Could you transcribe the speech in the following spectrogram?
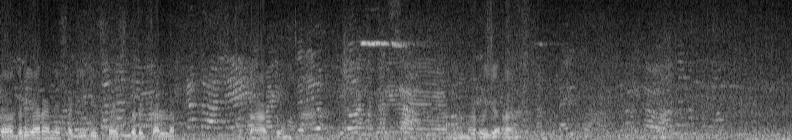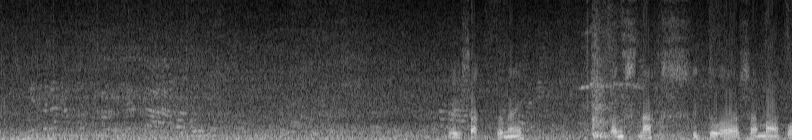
So, dari ara ni sa gilid sa historical la. Tagong. Ang maruyaan. Boy, sakto na eh. Pang snacks dito ah, sa Mako.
